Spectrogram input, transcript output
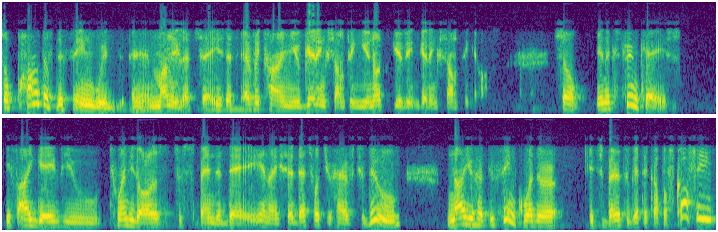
so part of the thing with uh, money, let's say, is that every time you're getting something, you're not giving, getting something else. So, in extreme case, if I gave you $20 to spend a day and I said that's what you have to do, now you have to think whether it's better to get a cup of coffee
